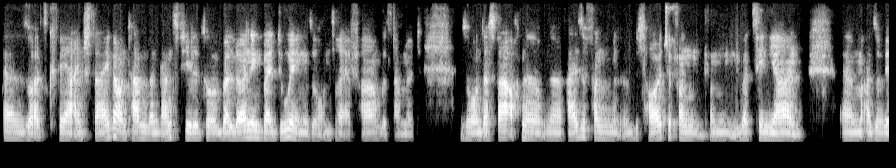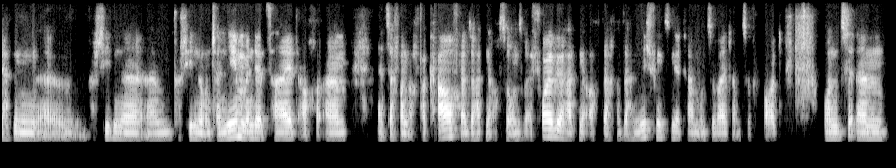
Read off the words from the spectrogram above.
äh, so als Quereinsteiger und haben dann ganz viel so über Learning by Doing so unsere Erfahrung gesammelt. So, und das war auch eine, eine Reise von bis heute von, von über zehn Jahren. Ähm, also wir hatten äh, verschiedene, ähm, verschiedene Unternehmen in der Zeit, auch ähm, eins davon auch verkauft, also hatten auch so unsere Erfolge, hatten auch Sachen, Sachen nicht funktioniert haben und so weiter und so fort. Und ähm,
